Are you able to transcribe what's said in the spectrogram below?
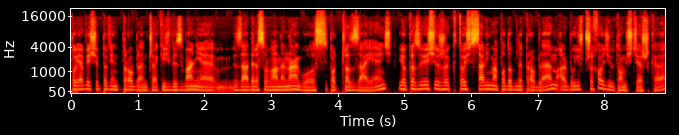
pojawia się pewien problem czy jakieś wyzwanie zaadresowane na głos podczas zajęć i okazuje się, że ktoś w sali ma podobny problem albo już przechodził tą ścieżkę.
